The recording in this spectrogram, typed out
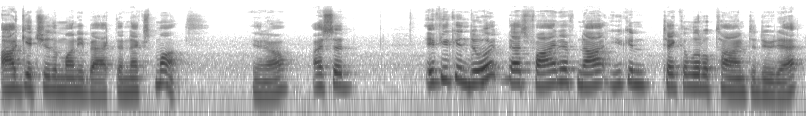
"I'll get you the money back the next month," you know. I said, if you can do it, that's fine. If not, you can take a little time to do that.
